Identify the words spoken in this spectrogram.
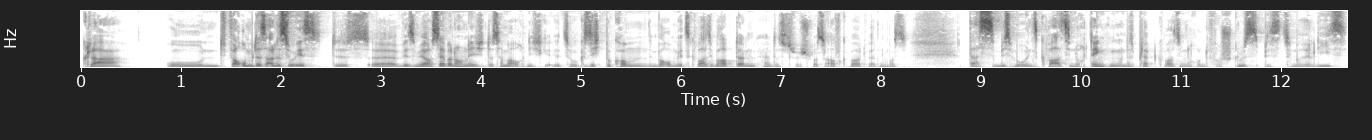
klar und warum das alles so ist, das äh, wissen wir auch selber noch nicht. Das haben wir auch nicht zu Gesicht bekommen, warum jetzt quasi überhaupt dann äh, das Schloss aufgebaut werden muss. Das müssen wir uns quasi noch denken und das bleibt quasi noch unter Verschluss bis zum Release.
